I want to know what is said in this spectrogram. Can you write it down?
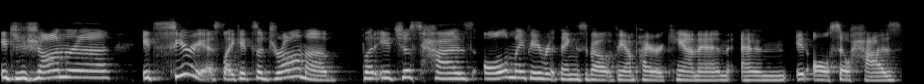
it's genre. It's serious, like it's a drama, but it just has all of my favorite things about vampire canon and it also has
